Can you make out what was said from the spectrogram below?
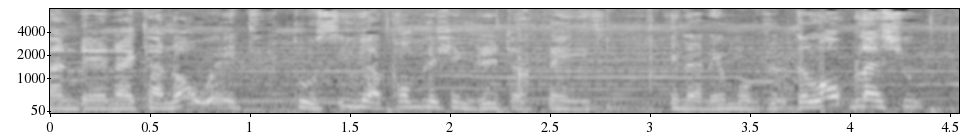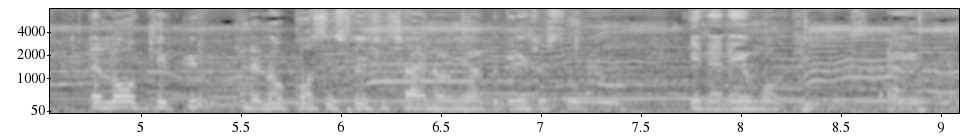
And then I cannot wait to see you accomplishing greater things in the name of Jesus. The Lord bless you. The Lord keep you. And the Lord cause his face to shine on you and be gracious to you in the name of Jesus. Amen.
